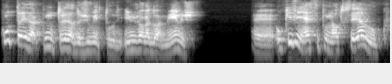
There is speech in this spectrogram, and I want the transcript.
Com 3 a, com 3 a 2 Juventude e um jogador a menos, é, o que viesse para o Náutico seria lucro.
